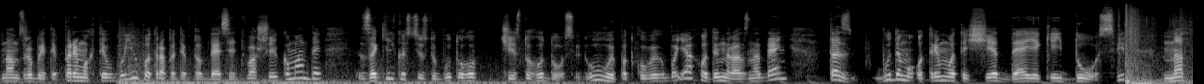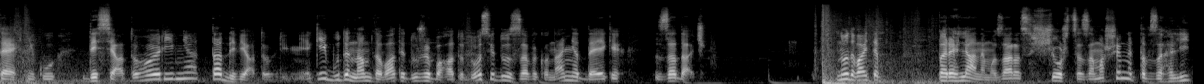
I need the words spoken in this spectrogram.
нам зробити перемогти в бою, потрапити в топ-10 вашої команди за кількістю здобутого чистого досвіду. У випадкових боях один раз на день, та будемо отримувати ще деякий досвід на техніку 10 рівня та 9 рівня, який буде нам давати дуже багато досвіду за виконання деяких задач. Ну, давайте переглянемо зараз, що ж це за машини, та взагалі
